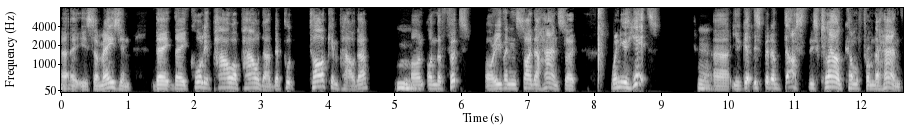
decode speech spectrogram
uh, mm. is amazing. They they call it power powder. They put talcum powder mm. on on the foot or even inside the hand. So when you hit, yeah. uh, you get this bit of dust, this cloud come from the hand,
